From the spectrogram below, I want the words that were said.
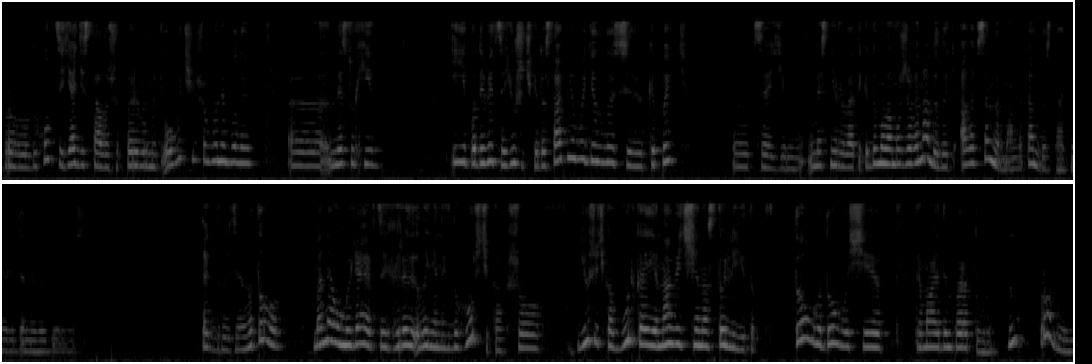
провела в духовці. Я дістала, щоб перевернути овочі, щоб вони були е, не сухі. І подивіться, юшечки достатньо виділилось, е, кипить цей м'ясні рулетики. Думала, може вона долить, але все нормально, там достатньо рідини виділилось. Так, друзі, готово. Мене умиляє в цих глиняних горщиках, що юшечка булькає навіть ще на столі. Тобто довго-довго ще тримає температуру. Ну, пробуємо.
